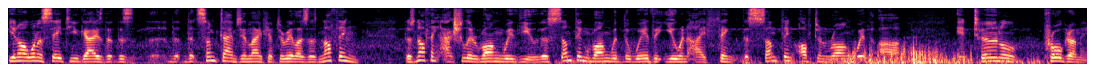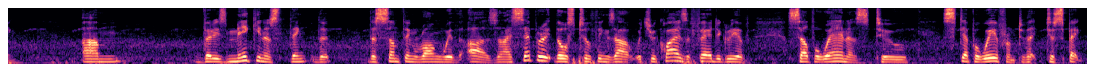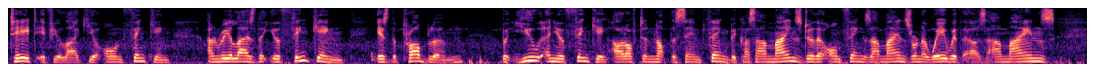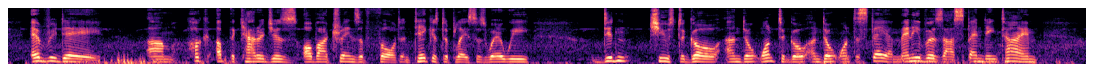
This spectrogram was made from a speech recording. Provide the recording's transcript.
you know, I want to say to you guys that there's that, that sometimes in life you have to realize there's nothing there's nothing actually wrong with you. There's something wrong with the way that you and I think. There's something often wrong with our internal programming um, that is making us think that there's something wrong with us. And I separate those two things out, which requires a fair degree of self-awareness to step away from, to, to spectate, if you like, your own thinking and realize that your thinking is the problem but you and your thinking are often not the same thing because our minds do their own things. Our minds run away with us. Our minds every day um, hook up the carriages of our trains of thought and take us to places where we didn't choose to go and don't want to go and don't want to stay. And many of us are spending time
